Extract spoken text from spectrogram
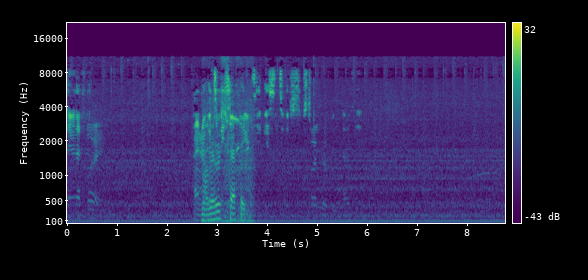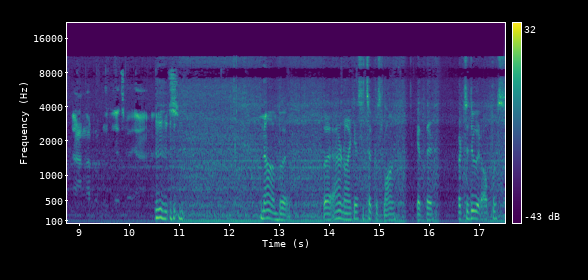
They're that far. I no, went there was traffic. earlier To get to go to some stores real quick. That was it. Nah, I'm not broke. nigga, That's right. Ah. no, but but I don't know. I guess it took us long to get there, or to do it all, plus.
